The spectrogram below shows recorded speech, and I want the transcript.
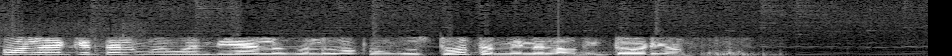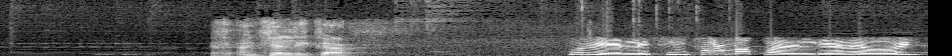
Hola, ¿qué tal? Muy buen día. Los saludo con gusto. También el auditorio. Angélica. Muy bien, les informo para el día de hoy,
